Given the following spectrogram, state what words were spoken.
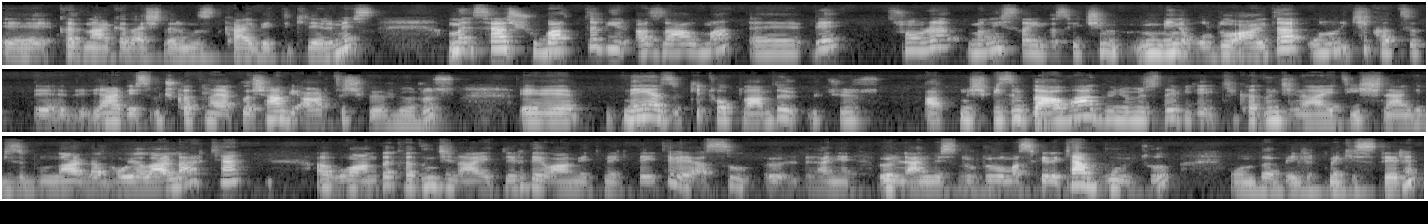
e, kadın arkadaşlarımız kaybettiklerimiz. Mesela Şubat'ta bir azalma e, ve sonra Mayıs ayında seçimin olduğu ayda onun iki katı e, neredeyse üç katına yaklaşan bir artış görüyoruz. E, ne yazık ki toplamda 300 60 bizim dava günümüzde bile iki kadın cinayeti işlendi bizi bunlarla oyalarlarken o anda kadın cinayetleri devam etmekteydi ve asıl hani önlenmesi durdurulması gereken buydu. Onu da belirtmek isterim.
